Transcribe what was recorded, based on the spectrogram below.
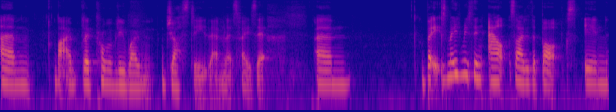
Um, but I, they probably won't just eat them. Let's face it. Um, but it's made me think outside of the box in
